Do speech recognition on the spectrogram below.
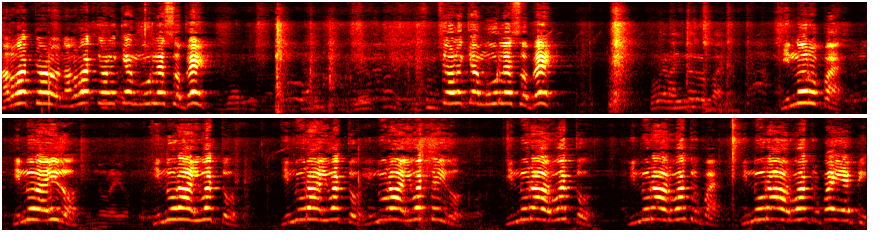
ನಲವತ್ತೇಳು ನಲವತ್ತೇಳಕ್ಕೆ ಮೂರು ಲೆಸ್ ಬೇಟ್ ಏಳಕ್ಕೆ ಮೂರು ಲೆಸ್ ಬೇಟ್ ಇನ್ನೂರು ರೂಪಾಯಿ. ಇನ್ನೂರ ಐದು ಇನ್ನೂರ ಐವತ್ತು ಇನ್ನೂರ ಐವತ್ತು ಇನ್ನೂರ ಐವತ್ತೈದು ಇನ್ನೂರ ಅರವತ್ತು ಇನ್ನೂರ ಅರವತ್ತು ರೂಪಾಯಿ. ಇನ್ನೂರ ಅರವತ್ತು ರೂಪಾಯಿ ಎ ಪಿ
